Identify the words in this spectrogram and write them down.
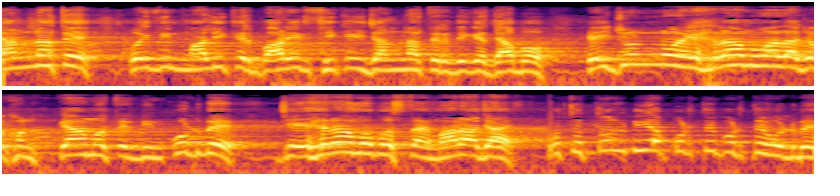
জান্নাতে ওই দিন মালিকের বাড়ির থেকেই জান্নাতের দিকে যাব। এই জন্য এহরামওয়ালা যখন কেয়ামতের দিন উঠবে, যে এহরাম অবস্থায় মারা যায়, ও তো তলবিয়া পড়তে পড়তে উঠবে।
